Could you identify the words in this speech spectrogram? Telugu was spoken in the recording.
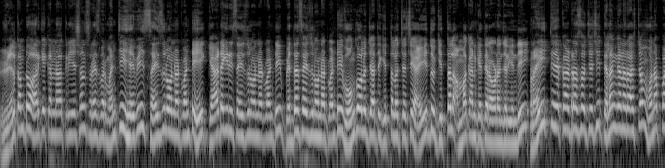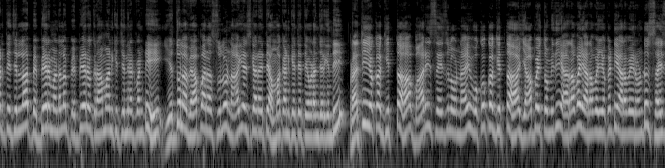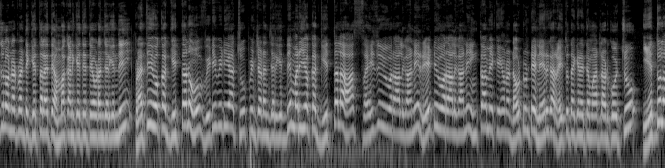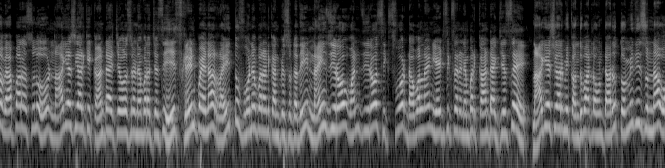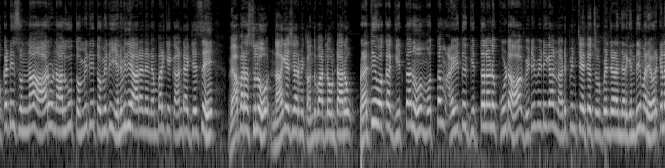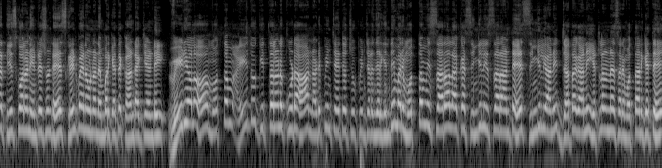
Welcome to RK Kanna creations. Friends మరి మంచి హెవీ సైజులో ఉన్నటువంటి కేటగిరీ సైజులో ఉన్నటువంటి పెద్ద సైజులో ఉన్నటువంటి ఒంగోలు జాతి గిత్తలు వచ్చేసి ఐదు గిత్తలు అమ్మకానికి అయితే రావడం జరిగింది. రైతు యొక్క అడ్రస్ వచ్చేసి తెలంగాణ రాష్ట్రం వనపర్తి జిల్లా పెబ్బేరు మండలం పెబ్బేరు గ్రామానికి చెందినటువంటి ఎద్దుల వ్యాపారస్తులు నాగేష్ గారు అయితే అమ్మకానికి అయితే తేవడం జరిగింది. ప్రతి ఒక్క గిత్త భారీ సైజులో ఉన్నాయి. ఒక్కొక్క గిత్త యాభై తొమ్మిది అరవై అరవై ఒకటి అరవై రెండు సైజులో ఉన్నటువంటి గిత్తలు అయితే అమ్మకానికి అయితే తేవడం జరిగింది. ప్రతి ఒక్క గిత్తను విడివిడిగా చూపించడం జరిగింది. మరి ఈ యొక్క గిత్తల సైజు వివరాలు కానీ రేటు వివరాలు కానీ ఇంకా మీకు ఏమైనా డౌట్ ఉంటే నేరుగా రైతు దగ్గర అయితే మాట్లాడుకోవచ్చు. ఎద్దుల వ్యాపారస్తులు నాగేష్ గారికి కాంటాక్ట్ చేయవలసిన నెంబర్ వచ్చేసి స్క్రీన్ పైన రైతు ఫోన్ నెంబర్ అని కనిపిస్తుంటది. Nine zero one zero six four double nine eight six అనే నెంబర్ కాంటాక్ట్ చేస్తే నాగేష్ గారు మీకు అందుబాటులో ఉంటారు. తొమ్మిది సున్నా ఒకటి సున్నా ఆరు నాలుగు తొమ్మిది తొమ్మిది ఎనిమిది ఆరు అనే నెంబర్కి కాంటాక్ట్ చేసి వ్యాపారస్తులు నాగేష్ గారు మీకు అందుబాటులో ఉంటారు. ప్రతి ఒక్క గిత్తను మొత్తం ఐదు గిత్తలను కూడా విడివిడిగా నడిపించి అయితే చూపించడం జరిగింది. మరి ఎవరికైనా తీసుకోవాలని ఇంట్రెస్ట్ ఉంటే స్క్రీన్ పైన ఉన్న నెంబర్కి అయితే కాంటాక్ట్ చేయండి. వీడియోలో మొత్తం ఐదు గిత్తలను కూడా నడిపించి అయితే చూపించడం జరిగింది. మరి మొత్తం ఇస్తారా లేక సింగిల్ ఇస్తారా అంటే సింగిల్ గాని జత గాని ఎట్లనైనా సరే మొత్తానికైతే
